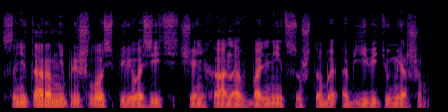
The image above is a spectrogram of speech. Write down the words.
Санитарам не пришлось перевозить Чэньхана в больницу, чтобы объявить умершим.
